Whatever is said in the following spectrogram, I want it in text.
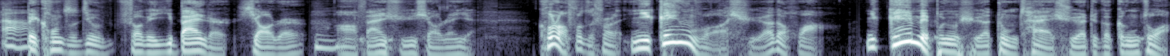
的，被孔子就说为一般人、小人啊，凡须小人也。孔老夫子说了：“你跟我学的话，你根本不用学种菜、学这个耕作，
